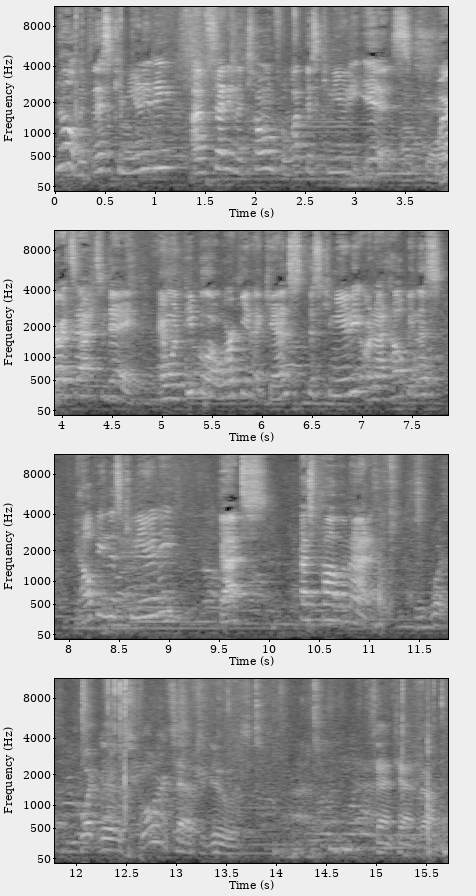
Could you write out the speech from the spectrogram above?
No, but this community, I'm setting the tone for what this community is, okay. where it's at today. And when people are working against this community or not helping this helping this community, that's that's problematic. What what does Florence have to do with Santan Valley?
